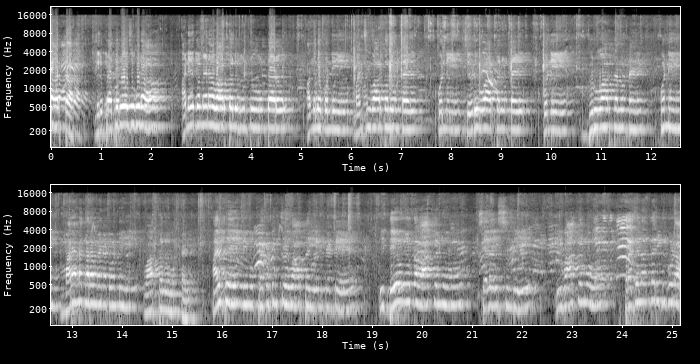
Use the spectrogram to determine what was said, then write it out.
వార్త. మీరు ప్రతిరోజు కూడా అనేకమైన వార్తలు వింటూ ఉంటారు. అందులో కొన్ని మంచి వార్తలు ఉంటాయి కొన్ని చెడు వార్తలు ఉంటాయి కొన్ని దుర్వార్తలు ఉంటాయి కొన్ని మరణకరమైనటువంటి వార్తలు ఉంటాయి. అయితే మేము ప్రకటించే వార్త ఏమిటంటే ఈ దేవుని యొక్క వాక్యము సెలవిస్తుంది. ఈ వాక్యము ప్రజలందరికీ కూడా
